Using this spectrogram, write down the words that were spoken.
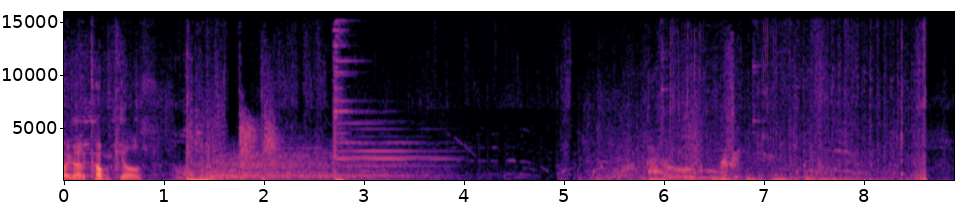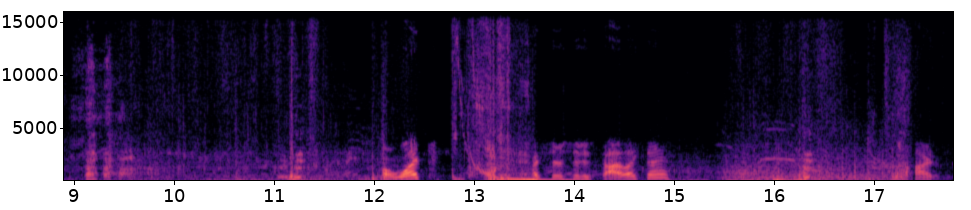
I got a couple kills. Oh, what? I seriously just die like that? Tired of it.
